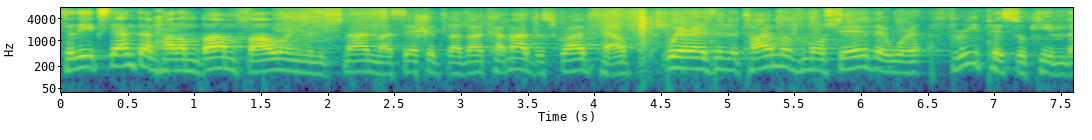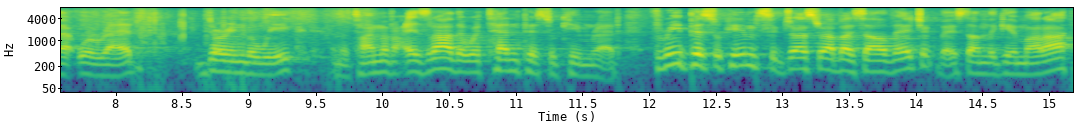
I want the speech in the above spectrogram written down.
to the extent that Harambam, following the Mishnah in Masechet Bava Kama, describes how, whereas in the time of Moshe there were three Pisukim that were read, during the week. In the time of Ezra, there were 10 Pisukim read. Three Pisukim, suggests Rabbi Soloveitchik, based on the Gemara,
